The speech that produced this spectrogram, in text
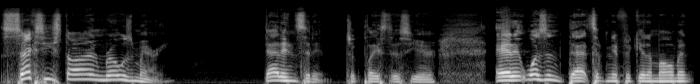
sexy star and Rosemary that incident took place this year, and it wasn't that significant a moment.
